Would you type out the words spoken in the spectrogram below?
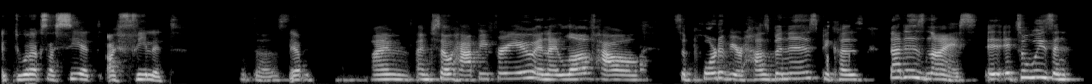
It works. I see it. I feel it. It does. Yep. I'm I'm so happy for you. And I love how supportive your husband is because that is nice. It, it's always an,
